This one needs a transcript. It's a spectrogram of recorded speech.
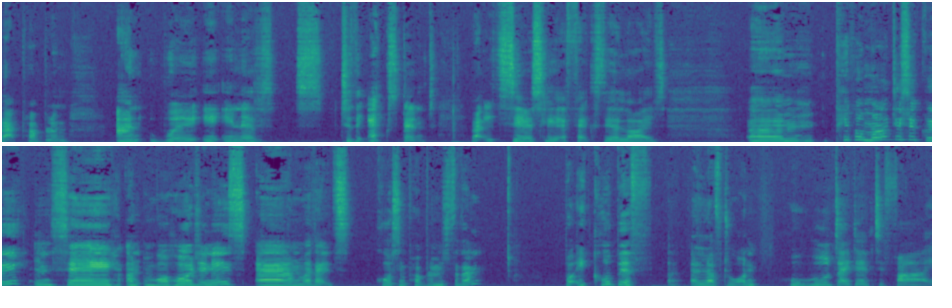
that problem and we in a, to the extent that it seriously affects their lives um, people might disagree and say on what hoarding is and whether it's causing problems for them but it could be a loved one who would identify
